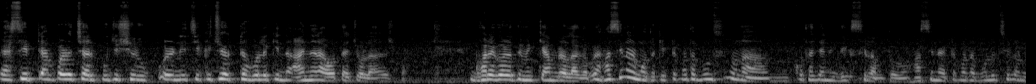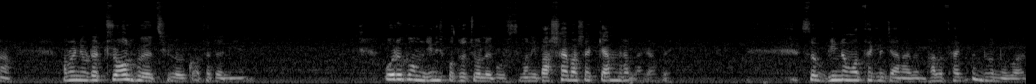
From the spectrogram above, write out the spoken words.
অ্যাসিড টেম্পারেচার পঁচিশের উপরে নিচে কিছু একটা হলে কিন্তু আইনের আওতায় চলে আসবে। ঘরে ঘরে তুমি ক্যামেরা লাগাবে। হাসিনার মতো কি একটা কথা বলছিল না? কোথায় জানি দেখছিলাম তো, হাসিনা একটা কথা বলেছিল না? আমরা ওটা ট্রল হয়েছিল ওই কথাটা নিয়ে। ওরকম জিনিসপত্র চলে করছে মানে বাসায় বাসায় ক্যামেরা লাগাবে। সো ভিন্ন মত থাকলে জানাবেন। ভালো থাকবেন, ধন্যবাদ।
